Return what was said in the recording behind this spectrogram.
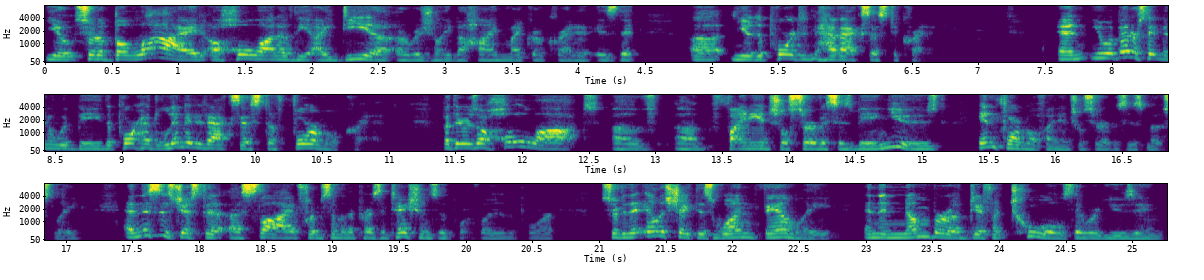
you know sort of belied a whole lot of the idea originally behind microcredit is that uh, you know the poor didn't have access to credit. And you know a better statement would be the poor had limited access to formal credit but there was a whole lot of um, financial services being used informal financial services mostly. And this is just a, a slide from some of the presentations of the portfolio of the poor, sort of to illustrate this one family and the number of different tools they were using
